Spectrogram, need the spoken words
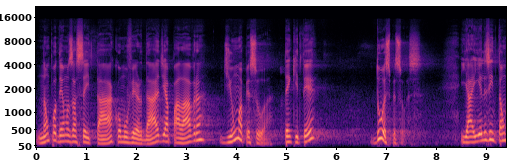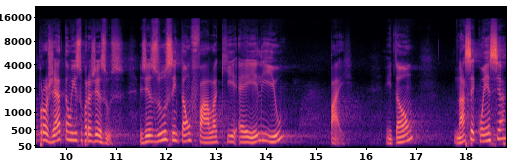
não podemos aceitar como verdade a palavra de uma pessoa, tem que ter duas pessoas. E aí eles então projetam isso para Jesus. Jesus então fala que é ele e o Pai. Então, na sequência,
